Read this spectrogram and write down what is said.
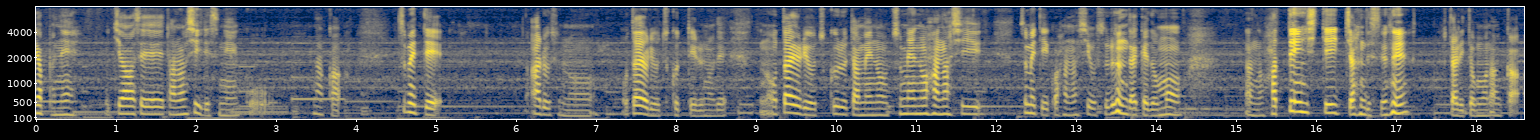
やっぱね打ち合わせ楽しいですね。こうなんか詰めてあるそのお便りを作っているのでそのお便りを作るための詰めの話詰めていく話をするんだけどもあの発展していっちゃうんですよね。2人ともなんか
